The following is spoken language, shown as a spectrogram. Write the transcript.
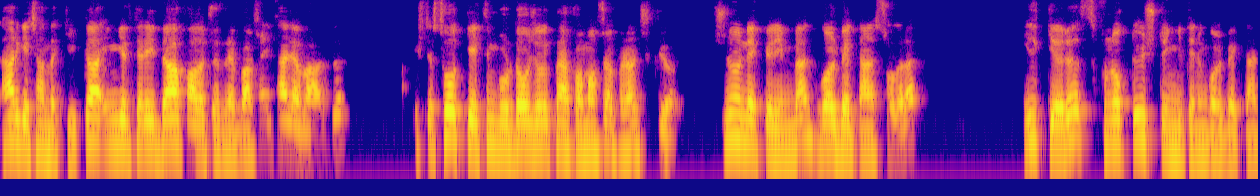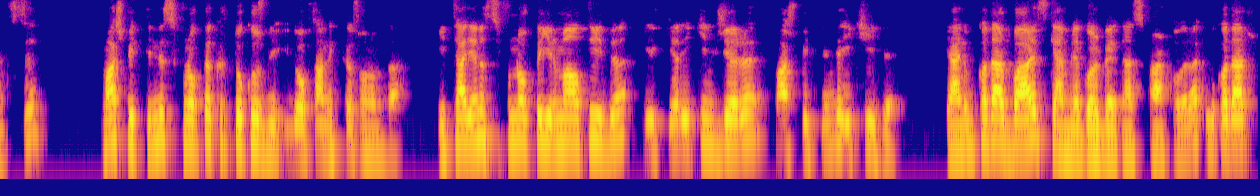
her geçen dakika İngiltere'yi daha fazla çözmeye başlayan İtalya vardı. İşte Southgate'in burada hocalık performansı ön plana çıkıyor. Şunu örnek vereyim ben gol beklentisi olarak. İlk yarı 0.3'tü İngiltere'nin gol beklentisi. Maç bittiğinde 0.49 90 dakika sonunda. İtalya'nın 0.26 idi. İlk yarı, ikinci yarı maç bittiğinde 2 idi. Yani bu kadar barizken bile gol beklentisi farkı olarak bu kadar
